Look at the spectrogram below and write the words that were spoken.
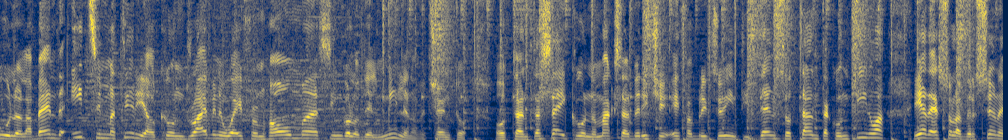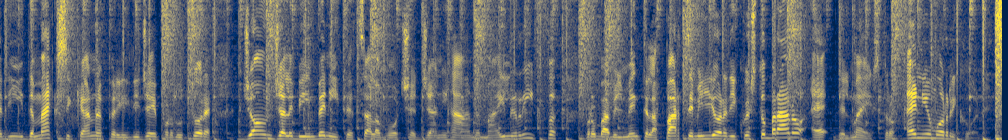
Liverpool la band It's Immaterial con Driving Away From Home, singolo del 1986 con Max Alberici e Fabrizio Inti, Dance 80 continua e adesso la versione di The Mexican per il DJ produttore John Jalebin Benitez alla voce Jenny Hahn, ma il riff, probabilmente la parte migliore di questo brano, è del maestro Ennio Morricone.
